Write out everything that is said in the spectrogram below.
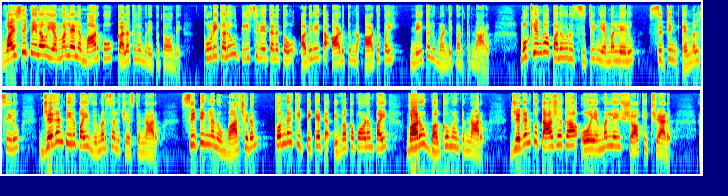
వైసీపీలో ఎమ్మెల్యేల మార్పు కలకలం రేపుతోంది. కూడికలు తీసివేతలతో అధినేత ఆడుతున్న ఆటపై నేతలు మండిపడుతున్నారు. ముఖ్యంగా పలువురు సిట్టింగ్ ఎమ్మెల్యేలు సిట్టింగ్ ఎమ్మెల్సీలు జగన్ తీరుపై విమర్శలు చేస్తున్నారు. సిట్టింగ్లను మార్చడం కొందరికి టికెట్ ఇవ్వకపోవడంపై వారు భగ్గుమంటున్నారు. జగన్కు తాజాగా ఓ ఎమ్మెల్యే షాక్ ఇచ్చాడు.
